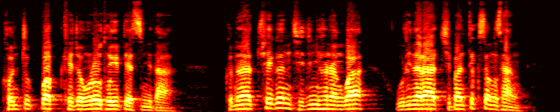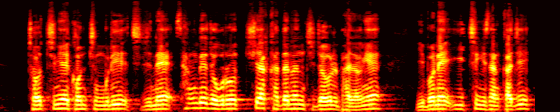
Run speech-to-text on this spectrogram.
건축법 개정으로 도입됐습니다. 그러나 최근 지진 현황과 우리나라 집안 특성상 저층의 건축물이 지진에 상대적으로 취약하다는 지적을 반영해 이번에 2층 이상까지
